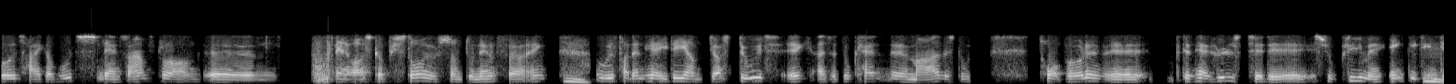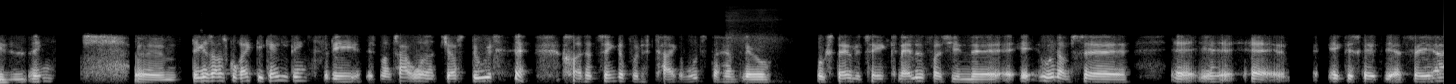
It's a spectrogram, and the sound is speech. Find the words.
både Tiger Woods, Lance Armstrong, øh, Oscar Pistorius, som du nævnte før, ikke? Mm. Ud fra den her idé om just do it, ikke? Altså, du kan øh, meget, hvis du tror på det. Øh, den her hyldest til det sublime enkelt individ, mm. ikke? Øh, det kan så også gå rigtig galt, ikke? fordi hvis man tager ordet just do it, og der tænker på det Tiger Woods, da han blev bogstaveligt talt knaldet for sin øh udenoms øh, øh, øh, ægteskabelige affære,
